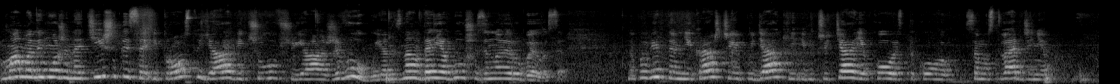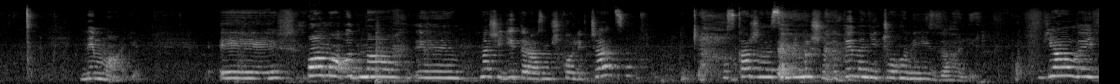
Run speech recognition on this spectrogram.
мама не може натішитися, і просто я відчув, що я живу, бо я не знав, де я був, що зі мною робилося. Ну, повірте мені, кращої подяки і відчуття якогось такого самоствердження немає. Е, мама одна, е, наші діти разом в школі вчаться, поскаржилася мені, що дитина нічого не їсть взагалі. В'ялий,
